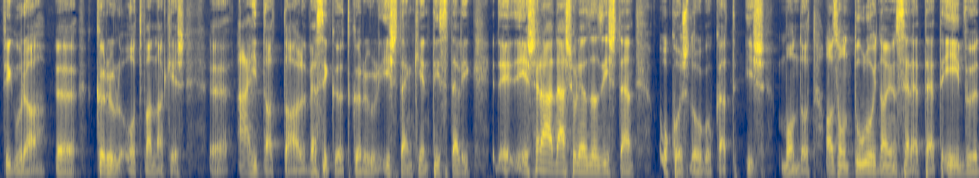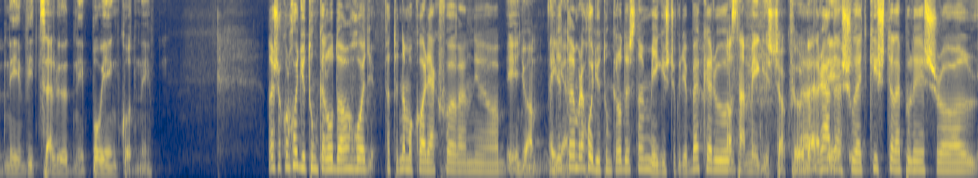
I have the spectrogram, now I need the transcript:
figura körül ott vannak, és áhítattal veszik őt körül, Istenként tisztelik, és ráadásul ez az Isten okos dolgokat is mondott. Azon túl, hogy nagyon szeretett évődni, viccelődni, poénkodni. Na és akkor hogy jutunk el oda, hogy, tehát, hogy nem akarják fölvenni a Így van, egyetemre, igen. hogy jutunk el oda, aztán mégiscsak ugye bekerül. Aztán mégiscsak fölvették. Ráadásul egy kis településről,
